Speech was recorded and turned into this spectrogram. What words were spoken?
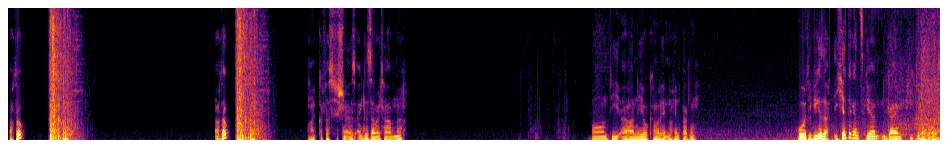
Achtung. Achtung. Oh mein Gott, was wir schon alles eingesammelt haben, ne? Und die Araneo können wir da hinten noch hinpacken. Gut, wie gesagt, ich hätte ganz gern einen geilen Peak oder sowas.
